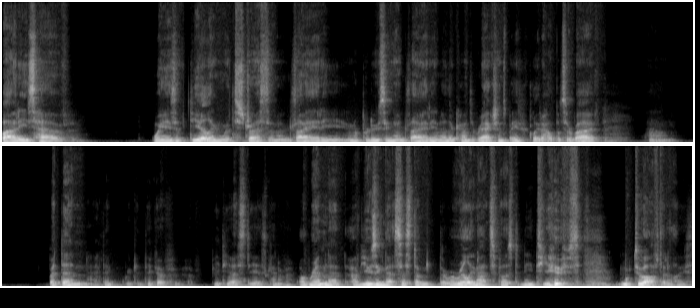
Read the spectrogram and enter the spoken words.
bodies have ways of dealing with stress and anxiety, you know, producing anxiety and other kinds of reactions basically to help us survive. Um, but then I think we can think of PTSD as kind of a remnant of using that system that we're really not supposed to need to use too often, at least.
